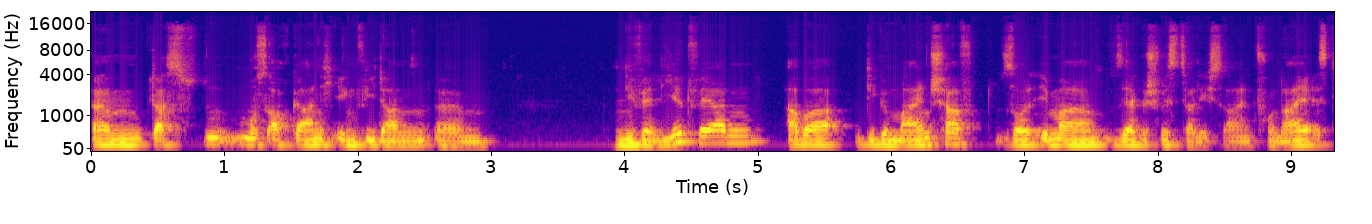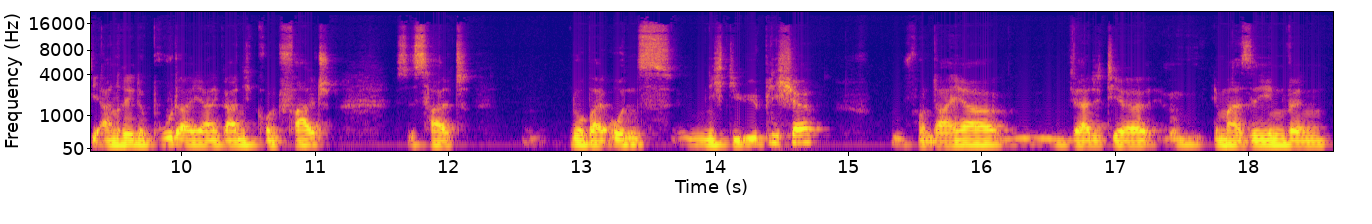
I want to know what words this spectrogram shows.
Ähm, das muss auch gar nicht irgendwie dann ähm, nivelliert werden, aber die Gemeinschaft soll immer sehr geschwisterlich sein. Von daher ist die Anrede Bruder ja gar nicht grundfalsch. Es ist halt nur bei uns nicht die übliche. Von daher werdet ihr immer sehen, wenn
